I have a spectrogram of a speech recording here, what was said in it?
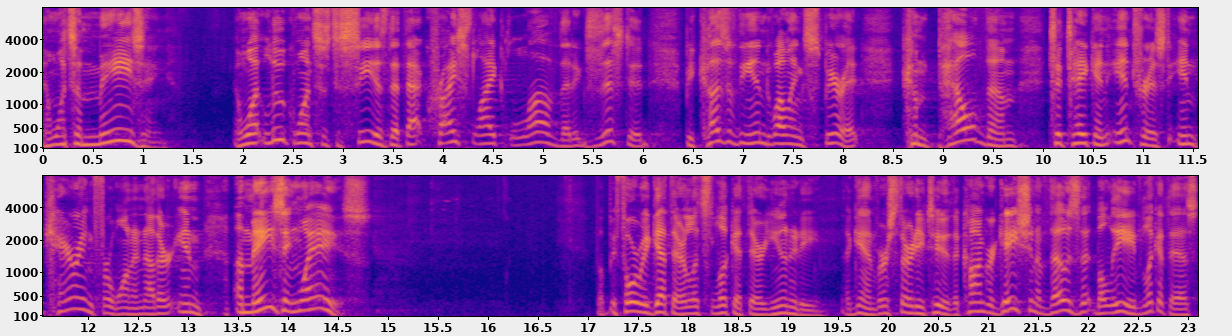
And what's amazing and what Luke wants us to see is that that Christ like love that existed because of the indwelling spirit compelled them to take an interest in caring for one another in amazing ways. But before we get there, let's look at their unity. Again, verse 32 the congregation of those that believed, look at this,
